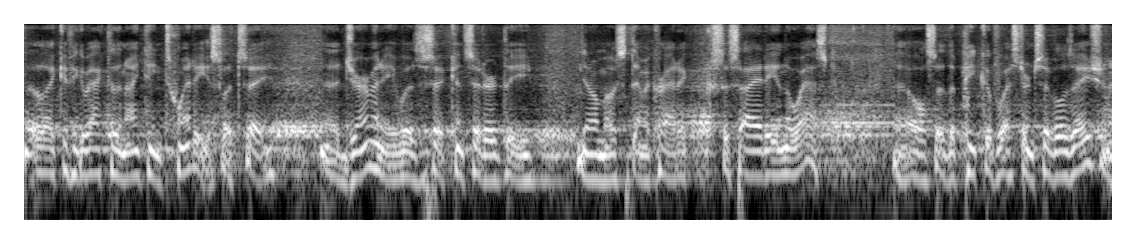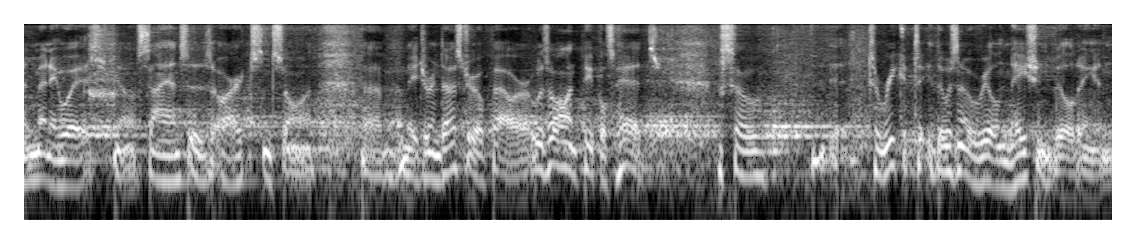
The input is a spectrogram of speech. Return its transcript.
Like if you go back to the 1920s, let's say, uh, Germany was uh, considered the you know most democratic society in the West. Uh, also the peak of Western civilization in many ways. You know, sciences, arts, and so on. Uh, major industrial power. It was all in people's heads. So to rec- there was no real nation building in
